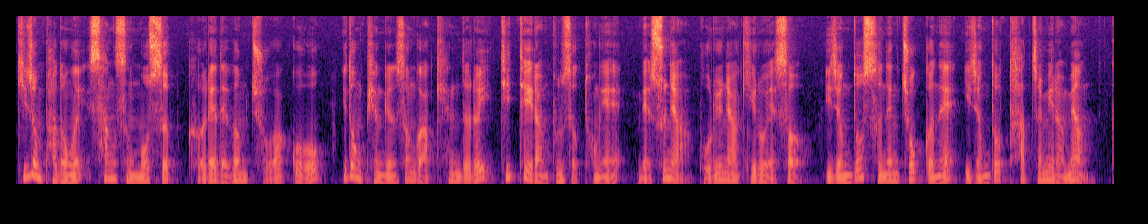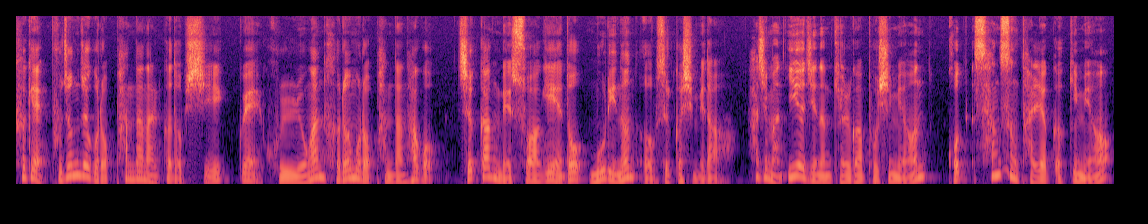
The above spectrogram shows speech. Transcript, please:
기존 파동의 상승 모습, 거래대금 좋았고 이동 평균선과 캔들의 디테일한 분석 통해 매수냐 보류냐 기로에서 이 정도 선행 조건에 이 정도 타점이라면 크게 부정적으로 판단할 것 없이 꽤 훌륭한 흐름으로 판단하고 즉각 매수하기에도 무리는 없을 것입니다. 하지만 이어지는 결과 보시면 곧 상승 탄력 꺾이며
